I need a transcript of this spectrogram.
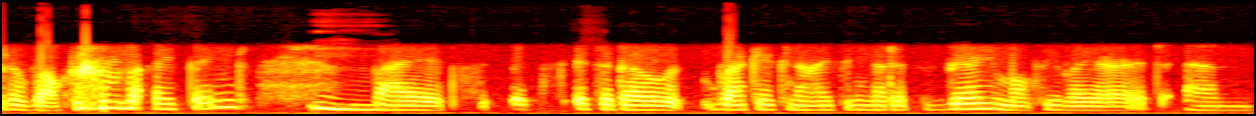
sort of welcome, I think. Mm-hmm. But it's about recognizing that it's very multi-layered and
